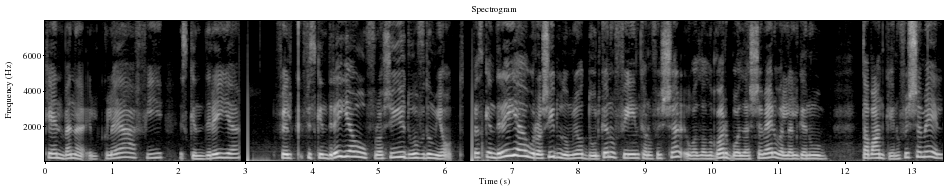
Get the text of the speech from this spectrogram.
كان بنى القلاع في اسكندرية في, في اسكندرية وفي رشيد وفي دمياط فاسكندرية ورشيد ودمياط دول كانوا فين؟ كانوا في الشرق ولا الغرب ولا الشمال ولا الجنوب؟ طبعا كانوا في الشمال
